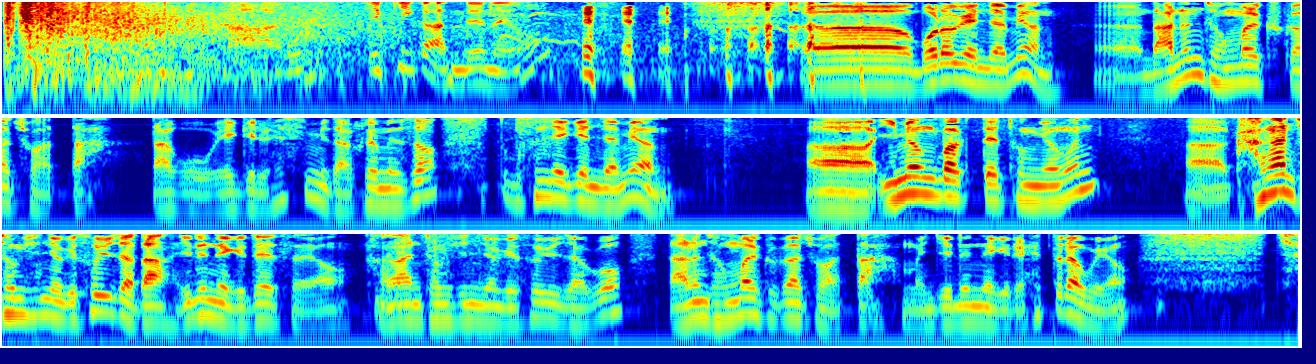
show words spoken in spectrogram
아, 찍기가 안 되네요. 어, 뭐라고 했냐면 어, 나는 정말 그가 좋았다 라고 얘기를 했습니다. 그러면서 또 무슨 얘기 했냐면 어, 이명박 대통령은 어, 강한 정신력의 소유자다 이런 얘기도 했어요. 강한 정신력의 소유자고 나는 정말 그가 좋았다. 뭐 이제 이런 얘기를 했더라고요. 자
